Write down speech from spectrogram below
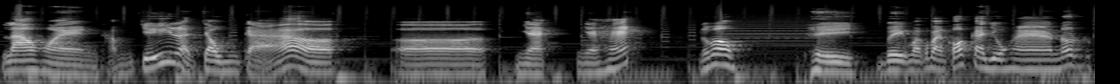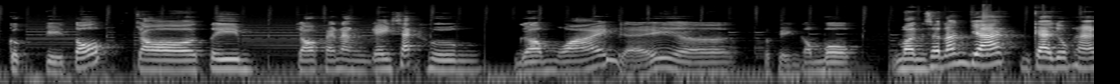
lao hoàng thậm chí là trong cả uh, uh, nhạc nhà hát đúng không? Thì việc mà các bạn có Kazuha nó cực kỳ tốt cho team cho khả năng gây sát thương gom quái để uh, thực hiện combo. Mình sẽ đánh giá Kazuha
